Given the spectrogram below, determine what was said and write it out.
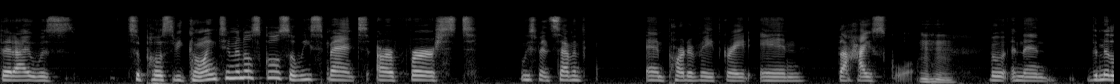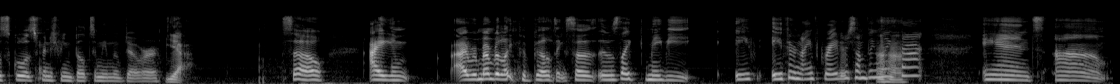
that I was supposed to be going to middle school. So we spent our first, we spent seventh and part of eighth grade in the high school. Mm-hmm. But and then the middle school was finished being built and we moved over. Yeah. So I I remember like the building. So it was like maybe eighth eighth or ninth grade or something like Uh-huh. that. And um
